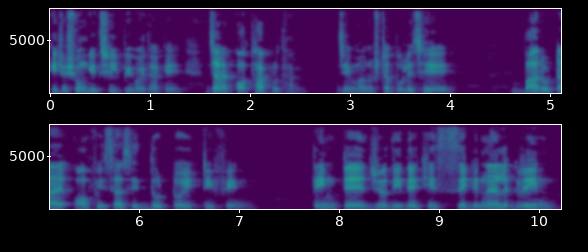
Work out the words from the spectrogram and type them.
কিছু সংগীত শিল্পী হয়ে থাকে যারা কথা প্রধান। যে মানুষটা বলেছে, বারোটায় অফিস আসি দুটোই টিফিন, তিনটে যদি দেখি সিগন্যাল গ্রিন,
